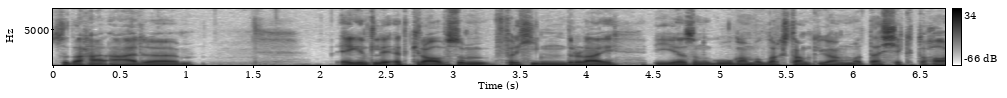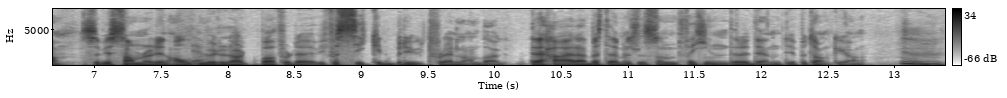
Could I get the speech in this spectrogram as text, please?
Så det her er uh, egentlig et krav som forhindrer deg i en sånn god gammeldags tankegang om at det er kjekt å ha. Så vi samler inn alt Ja. mulig rart bare for det. Vi får sikkert brukt for det en eller annen dag. Det her er bestemmelser som forhindrer den type tankegang. Mm.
